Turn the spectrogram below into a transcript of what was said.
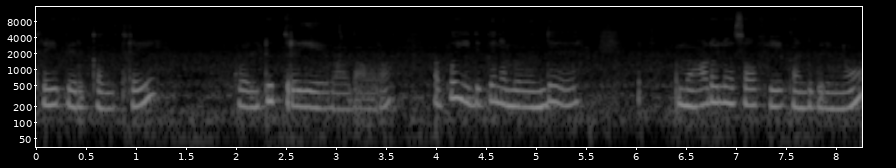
த்ரீ பெருக்கல் த்ரீ ஈக்குவல் டு த்ரீ ஏவாக தான் வரும். அப்போது இதுக்கு நம்ம வந்து மாடுலஸ் ஆஃப் ஏ கண்டுபிடிக்கணும்.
